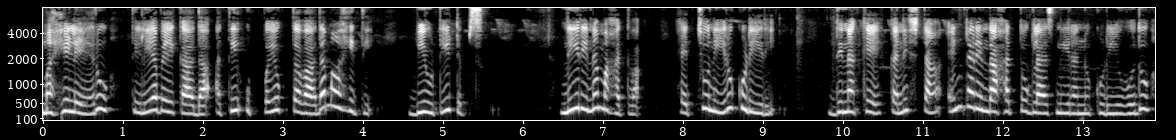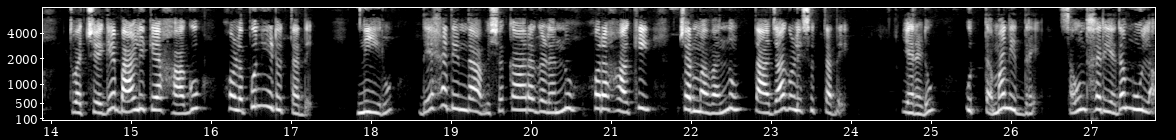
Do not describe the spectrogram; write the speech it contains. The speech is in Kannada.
ಮಹಿಳೆಯರು ತಿಳಿಯಬೇಕಾದ ಅತಿ ಉಪಯುಕ್ತವಾದ ಮಾಹಿತಿ. Beauty tips. ನೀರಿನ ಮಹತ್ವ. ಹೆಚ್ಚು ನೀರು ಕುಡಿಯಿರಿ. ದಿನಕ್ಕೆ ಕನಿಷ್ಠ ಎಂಟರಿಂದ ಹತ್ತು ಗ್ಲಾಸ್ ನೀರನ್ನು ಕುಡಿಯುವುದು ತ್ವಚೆಗೆ ಬಾಳಿಕೆ ಹಾಗೂ ಹೊಳಪು ನೀಡುತ್ತದೆ. ನೀರು ದೇಹದಿಂದ ವಿಷಕಾರಗಳನ್ನು ಹೊರಹಾಕಿ ಚರ್ಮವನ್ನು ತಾಜಾಗೊಳಿಸುತ್ತದೆ. ಎರಡು, ಉತ್ತಮ ನಿದ್ರೆ. ಸೌಂದರ್ಯದ ಮೂಲ.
